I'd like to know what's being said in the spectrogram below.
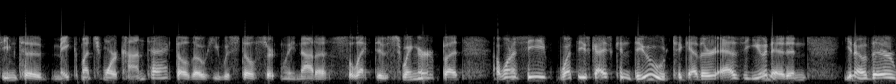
seemed to make much more contact, although he was still certainly not a selective swinger. But I want to see what these guys can do together as a unit. And, you know, they're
